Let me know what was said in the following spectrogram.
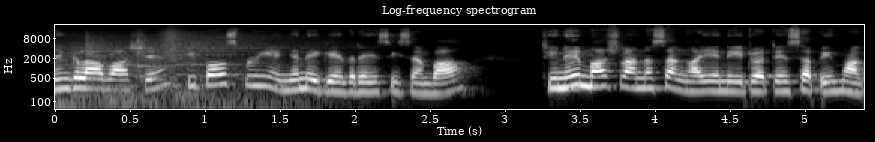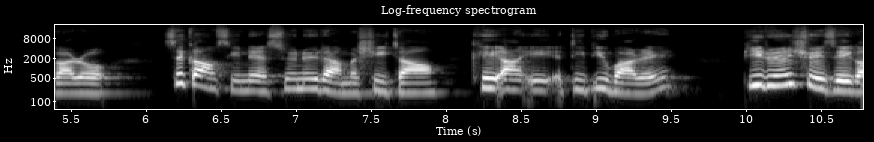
မင်္ဂလာပါရှင် People Spring ရဲ့ညနေခင်းသတင်းစီစဉ်ပါဒီနေ့ March 25ရက်နေ့အတွက်တင်ဆက်ပေးမှာကတော့စစ်ကောင်စီနဲ့ဆွေးနွေးတာမရှိကြောင်း KIA အတည်ပြုပါရယ်ပြည်တွင်းရွှေဈေးက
